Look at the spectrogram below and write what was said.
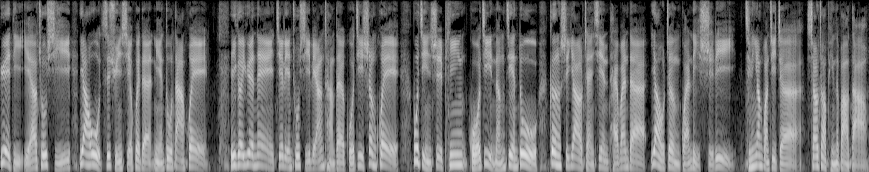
月底也要出席药物咨询协会的年度大会。一个月内接连出席两场的国际盛会，不仅是拼国际能见度，更是要展现台湾的药政管理实力。请听央广记者肖兆平的报道。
